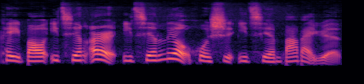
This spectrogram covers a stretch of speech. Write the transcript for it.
可以包一千二、一千六或是一千八百元。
